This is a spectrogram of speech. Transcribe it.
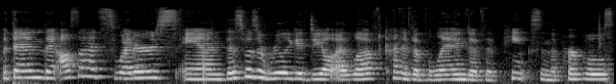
But then they also had sweaters and this was a really good deal. I loved kind of the blend of the pinks and the purples.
